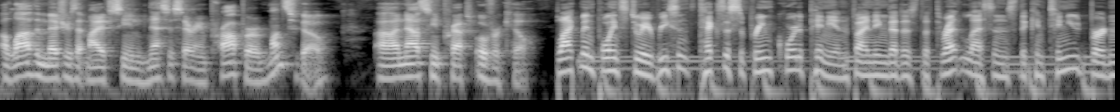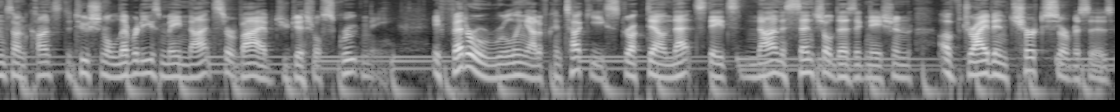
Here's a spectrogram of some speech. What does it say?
A lot of the measures that might have seemed necessary and proper months ago uh, now seem perhaps overkill. Blackman points to a recent Texas Supreme Court opinion finding that as the threat lessens, the continued burdens on constitutional liberties may not survive judicial scrutiny. A federal ruling out of Kentucky struck down that state's non essential designation of drive in church services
